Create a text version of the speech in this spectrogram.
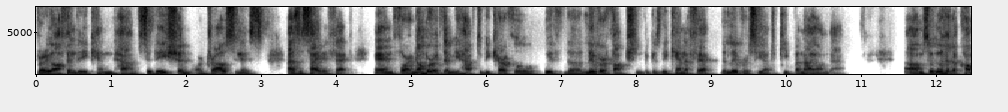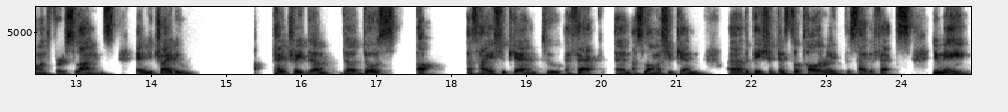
Very often they can have sedation or drowsiness as a side effect. And for a number of them, you have to be careful with the liver function because they can affect the liver. So you have to keep an eye on that. Um, so those are the common first lines. And you try to titrate them, the dose up as high as you can to effect. And as long as you can, uh, the patient can still tolerate the side effects. You may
